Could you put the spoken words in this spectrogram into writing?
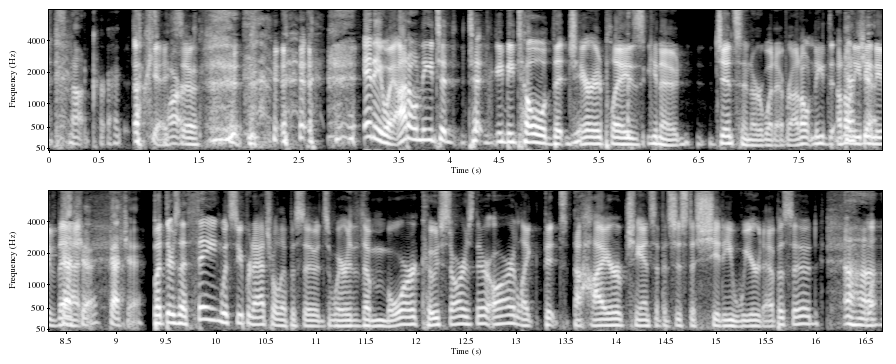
That's not correct. Okay, Mark. so anyway, I don't need to, to be told that Jared plays, you know, Jensen or whatever. I don't need. I don't need any of that. Gotcha. Gotcha. But there's a thing with supernatural episodes where the more co-stars there are, like it's the higher chance if it's just a shitty, weird episode. Uh huh.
